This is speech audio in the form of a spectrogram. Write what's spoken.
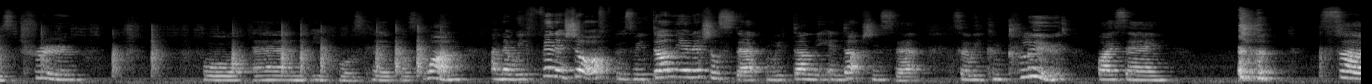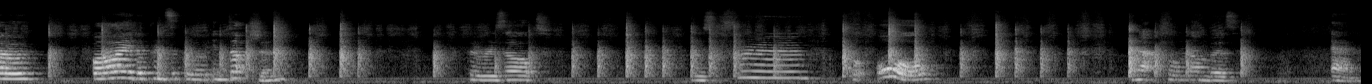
is true for n equals k plus 1. And then we finish off, because we've done the initial step and we've done the induction step, so we conclude by saying, so by the principle of induction, the result is true for all natural numbers n.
